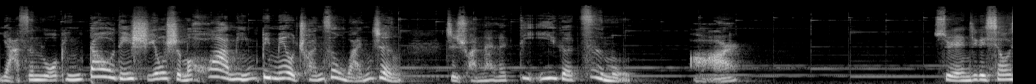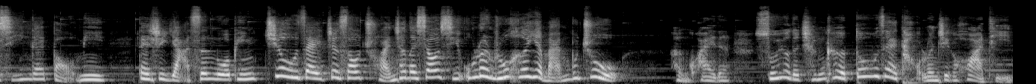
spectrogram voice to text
亚森·罗平到底使用什么化名，并没有传送完整，只传来了第一个字母 R。虽然这个消息应该保密，但是亚森·罗平就在这艘船上的消息无论如何也瞒不住。很快的，所有的乘客都在讨论这个话题。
